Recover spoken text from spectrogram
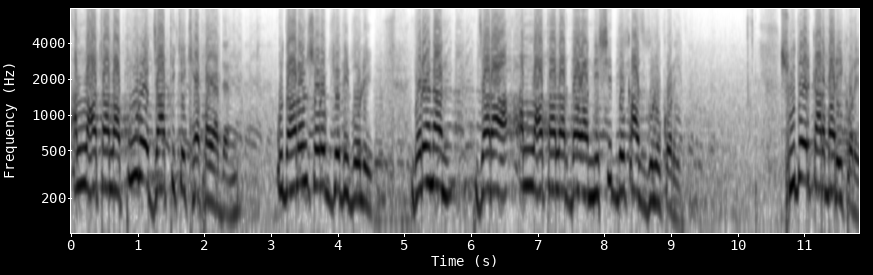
আল্লাহ তালা পুরো জাতিকে খেপায়া দেন। উদাহরণস্বরূপ যদি বলি, ধরে নেন যারা আল্লাহ তালার দেওয়া নিষিদ্ধ কাজগুলো করে সুদের কারবারি করে।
